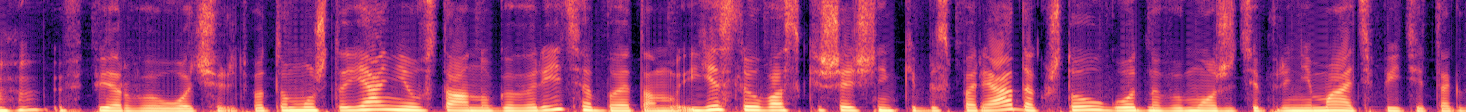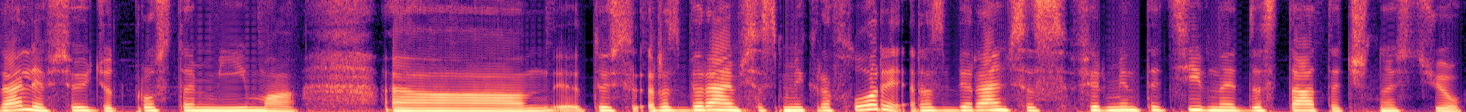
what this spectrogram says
Мгм. в первую очередь, потому что я не устану говорить об этом. Если у вас в кишечнике беспорядок, что угодно вы можете принимать, пить и так далее, все идет просто мимо. А, то есть разбираемся с микрофлорой, разбираемся с ферментативной достаточностью,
